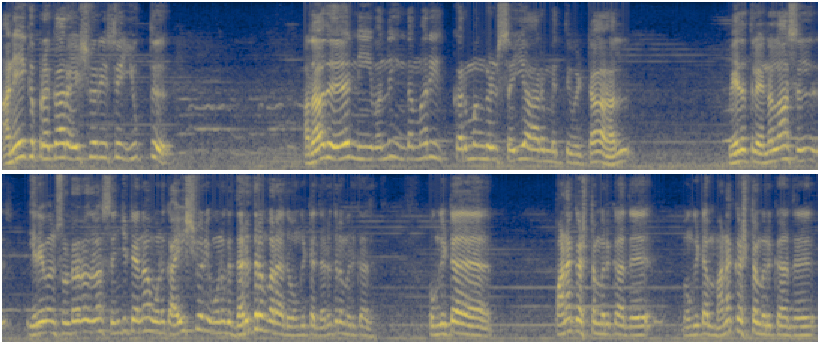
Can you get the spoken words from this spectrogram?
அநேக பிரகார ஐஸ்வர்யசை யுக்து. அதாவது நீ வந்து இந்த மாதிரி கர்மங்கள் செய்ய ஆரம்பித்து விட்டால் வேதத்தில் என்னெல்லாம் செல் இறைவன் சொல்கிறாரோ அதெல்லாம் செஞ்சுட்டேன்னா உனக்கு ஐஸ்வர்யம் உனக்கு தரித்திரம் வராது. உங்ககிட்ட தரித்திரம் இருக்காது. உங்ககிட்ட பண கஷ்டம் இருக்காது. உங்ககிட்ட மன கஷ்டம் இருக்காது.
